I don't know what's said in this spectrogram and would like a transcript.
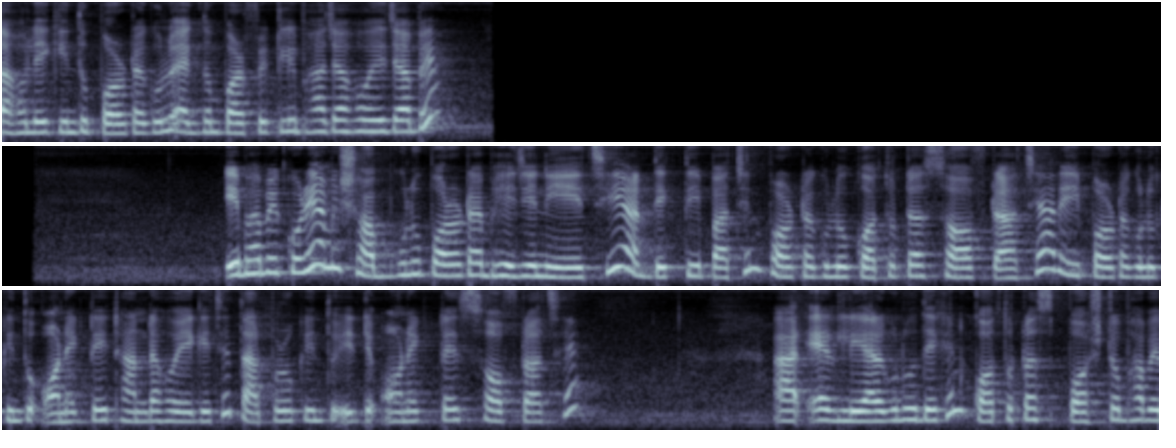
তাহলে কিন্তু পরোটাগুলো একদম পারফেক্টলি ভাজা হয়ে যাবে। এভাবে করে আমি সবগুলো পরোটা ভেজে নিয়েছি, আর দেখতেই পাচ্ছেন পরোটাগুলো কতটা সফট আছে, আর এই পরোটাগুলো কিন্তু অনেকটাই ঠান্ডা হয়ে গেছে, তারপরেও কিন্তু এটি অনেকটাই সফট আছে। আর এর লেয়ারগুলো দেখেন কতটা স্পষ্টভাবে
